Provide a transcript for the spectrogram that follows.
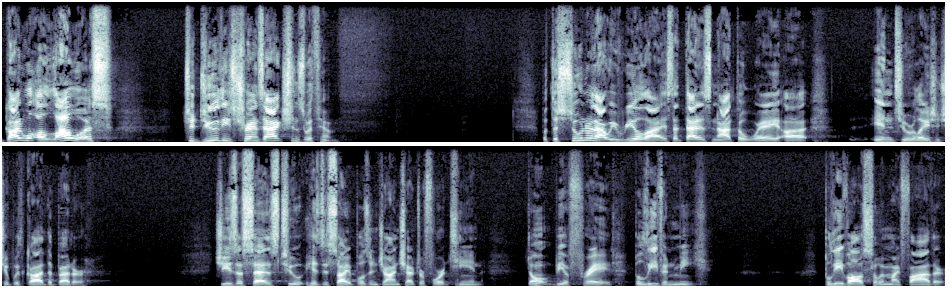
God will allow us to do these transactions with Him. But the sooner that we realize that that is not the way uh, into relationship with God, the better. Jesus says to his disciples in John chapter 14, don't be afraid. Believe in me. Believe also in my Father.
